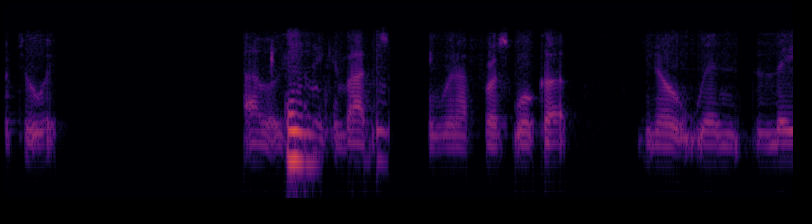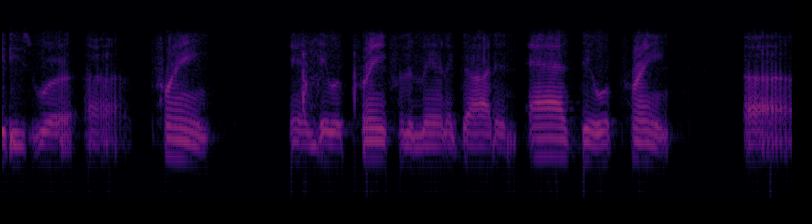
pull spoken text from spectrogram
forward to it. I was Amen. thinking about this morning when I first woke up, you know, when the ladies were uh, praying and they were praying for the man of God, and as they were praying, uh,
